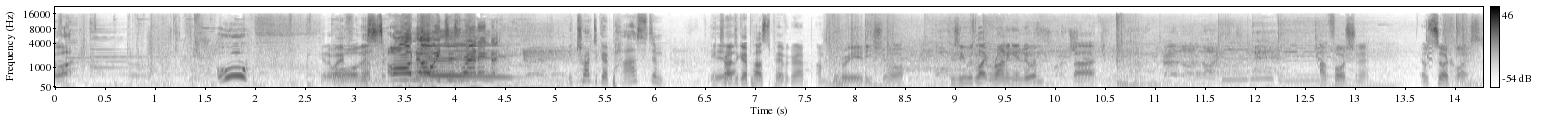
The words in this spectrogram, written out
oh. Ooh. Get away oh, from this oh no, he just ran into. He tried to go past him. He Yeah. tried to go past the pivot grab. I'm pretty sure, because he was like running into him, but unfortunate. It was so close,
